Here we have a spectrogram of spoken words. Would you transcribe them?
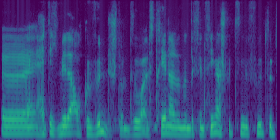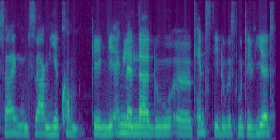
äh, hätte ich mir da auch gewünscht. Und so als Trainer so ein bisschen Fingerspitzengefühl zu zeigen und zu sagen, hier komm, gegen die Engländer, du äh, kennst die, du bist motiviert.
